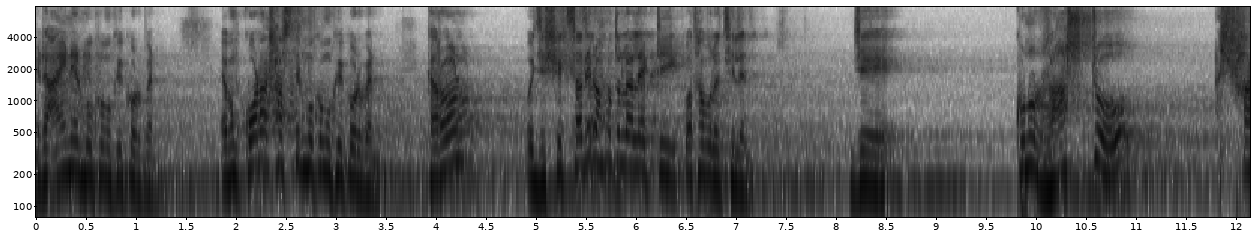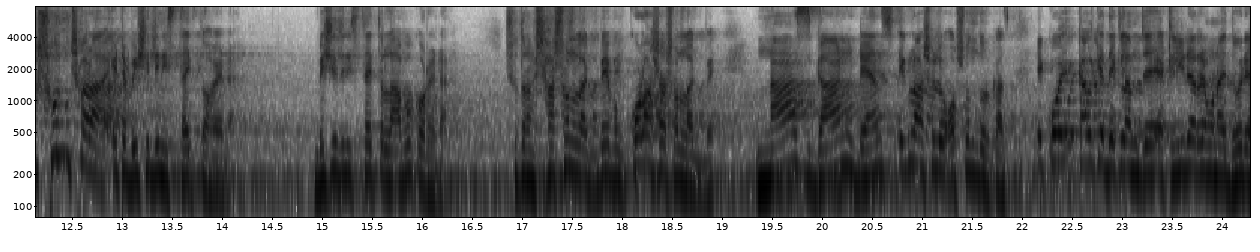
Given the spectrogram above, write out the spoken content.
এটা আইনের মুখোমুখি করবেন এবং কড়া শাস্তির মুখোমুখি করবেন। কারণ ওই যে শেখ সাদি রহমতুল্লাহ একটি কথা বলেছিলেন যে, কোনো রাষ্ট্র শাসন ছাড়া এটা বেশি দিন স্থায়িত্ব হয় না। বেশি দিন স্থায়িত্ব লাভও করে না। সুতরাং শাসন লাগবে এবং কড়া শাসন লাগবে। নাচ, গান ড্যান্স এগুলো আসলে অসুন্দর কাজ। এ কালকে দেখলাম যে এক লিডারের মনে হয় ধরে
